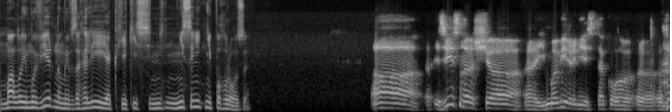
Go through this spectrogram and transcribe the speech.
малоймовірним і взагалі як якісь нісенітні погрози. А, звісно, що е, ймовірність такого е,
